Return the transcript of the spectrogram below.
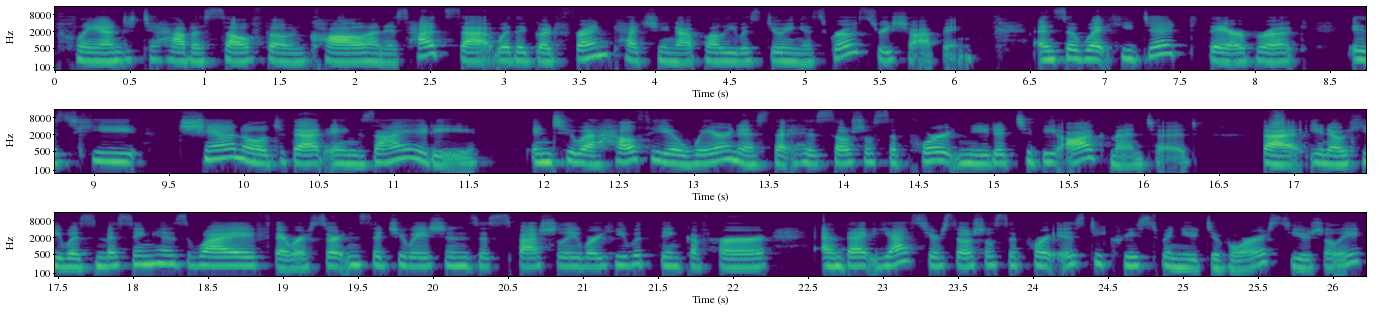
planned to have a cell phone call on his headset with a good friend catching up while he was doing his grocery shopping. And so, what he did there, Brooke, is he channeled that anxiety into a healthy awareness that his social support needed to be augmented that you know he was missing his wife there were certain situations especially where he would think of her and that yes your social support is decreased when you divorce usually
